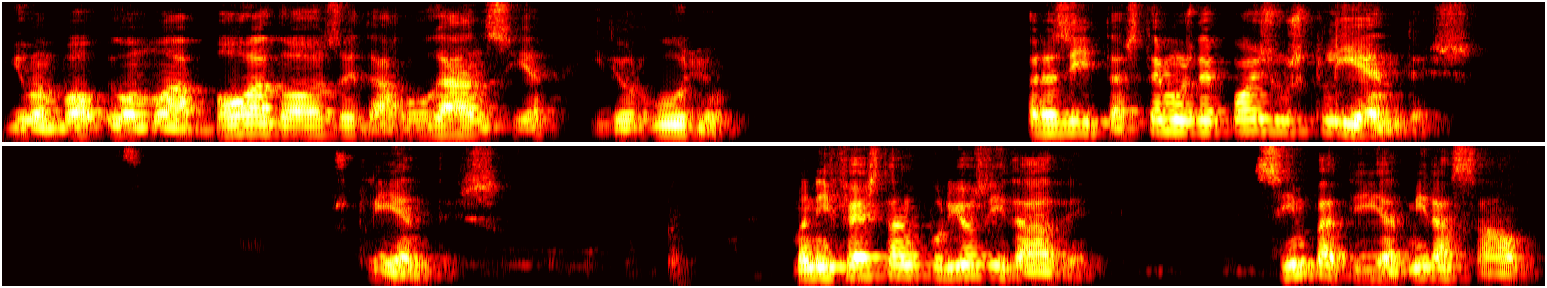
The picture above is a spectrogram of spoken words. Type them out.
e uma boa, boa dose de arrogância e de orgulho. Parasitas, temos depois os clientes. Os clientes manifestam curiosidade, simpatia, admiração,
